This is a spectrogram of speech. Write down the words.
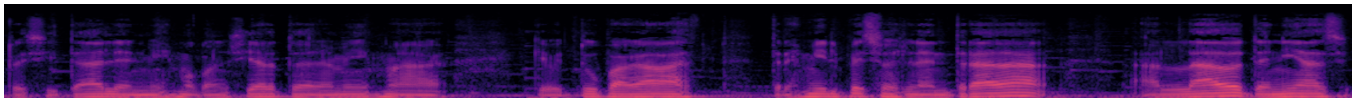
recital, el mismo concierto, la misma que tú pagabas 3.000 pesos la entrada, al lado tenías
